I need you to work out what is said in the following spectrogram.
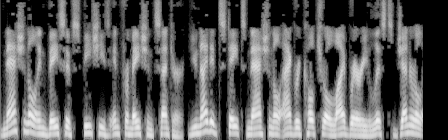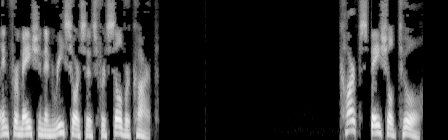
National Invasive Species Information Center, United States National Agricultural Library lists general information and resources for silver carp. Carp Spatial Tool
